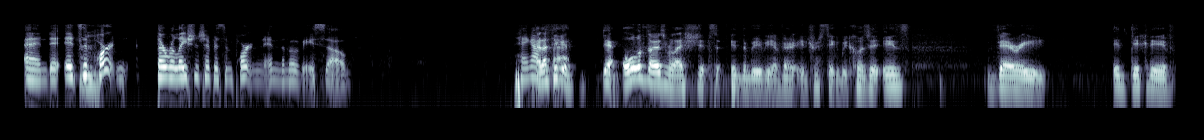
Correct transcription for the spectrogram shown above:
and it, it's Mm. important. Their relationship is important in the movie, so hang on. and I think that. it, yeah, all of those relationships in the movie are very interesting because it is very indicative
